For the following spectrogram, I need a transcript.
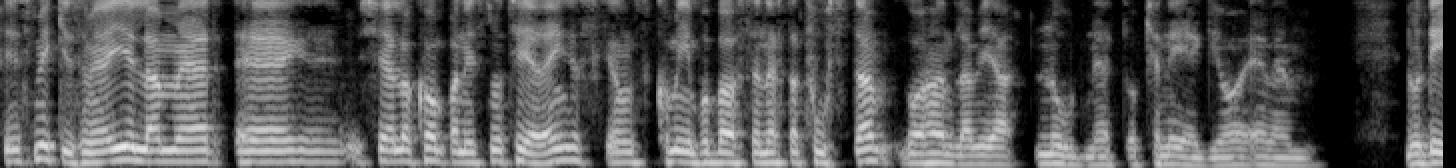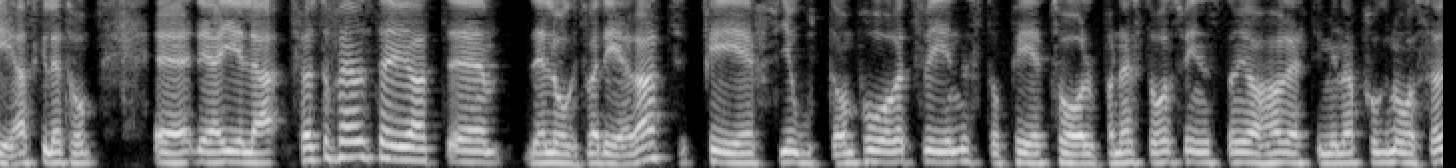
finns mycket som jag gillar med eh, Kjell Companys notering. Ska komma in på börsen nästa torsdag. Gå och handla via Nordnet och Carnegie och även Nordea skulle jag tro. Eh, det jag gillar först och främst är ju att eh, det är lågt värderat. P 14 på årets vinst och P 12 på nästa års vinst om jag har rätt i mina prognoser.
